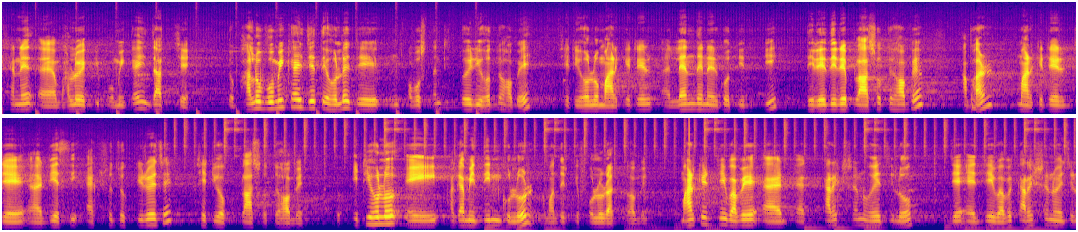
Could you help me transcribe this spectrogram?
এখানে ভালো একটি ভূমিকায় যাচ্ছে। তো ভালো ভূমিকায় যেতে হলে যে অবস্থানটি তৈরি হতে হবে, সেটি হলো মার্কেটের লেনদেনের গতিটি ধীরে ধীরে প্লাস হতে হবে। আবার মার্কেটের যে ডিএসসি একশো চুক্তি রয়েছে, সেটিও প্লাস হতে হবে। তো এটি হলো এই আগামী দিনগুলোর আমাদেরকে ফলো রাখতে হবে। মার্কেট যেভাবে কারেকশন হয়েছিল, যে যেভাবে কারেকশন হয়েছিল,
